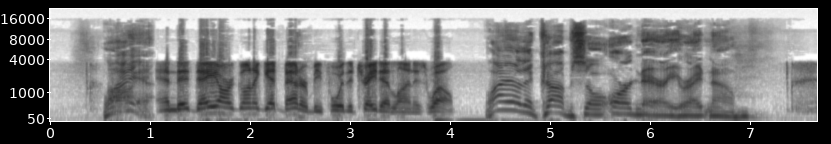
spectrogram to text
Why? Uh, and they, they are going to get better before the trade deadline as well Why are the Cubs so ordinary right now?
